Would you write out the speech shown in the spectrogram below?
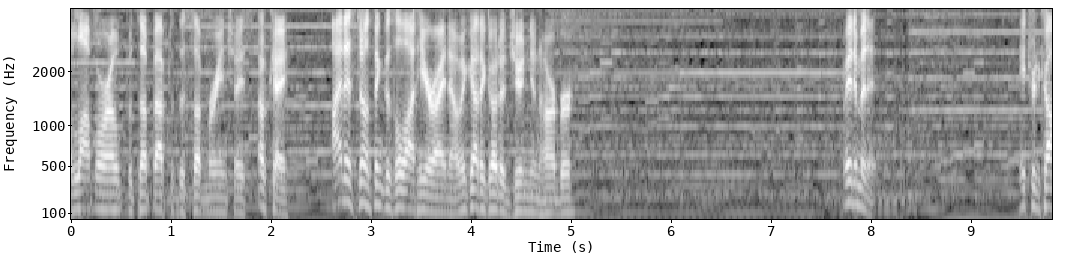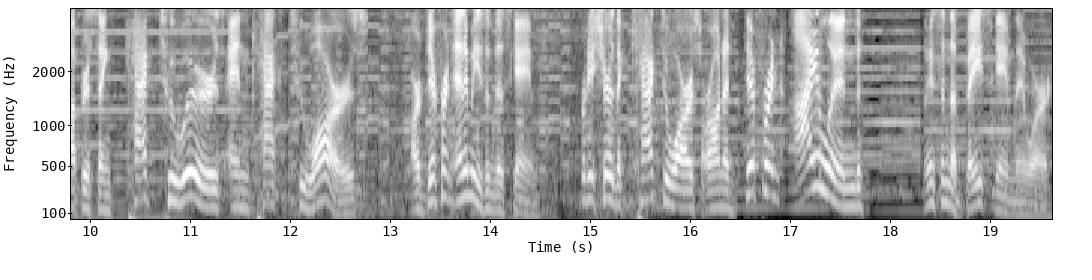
A lot more opens up after the submarine chase. Okay. I just don't think there's a lot here right now. We gotta go to Junon Harbor. Wait a minute. Hatred Copter is saying Cactuars and Cactuars are different enemies in this game. Pretty sure the Cactuars are on a different island. At least in the base game they were.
